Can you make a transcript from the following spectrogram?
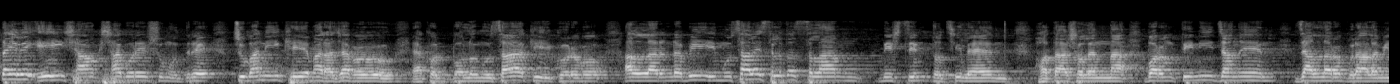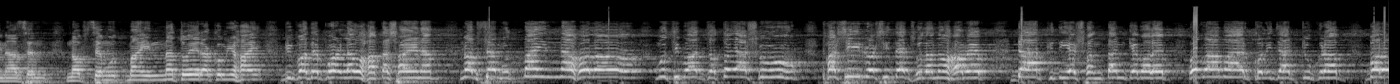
তাইলে এই সা- সাগরে, সমুদ্রে চুবানি খেয়ে মারা যাব। এখন বলো মুসা কি করব? আল্লাহর নবী মুসা আলাইসালাম নিশ্চিন্ত ছিলেন, হতাশ হলেন না। বরং তিনি জানেন যে আল্লাহ রব্বুল আলমিন আছেন। নফসে মুতমাইন্না তো এরকমই হয়। বিপদে পড়লেও হতাশ হয় না। নফসে মুতমাইন্না হলো। মুসিবত যতই আসুক, ফাঁসির রশিতে ঝুলানো হবে। ডাক দিয়ে সন্তানকে বলে ও আমার কলিজার টুকরা, বলো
